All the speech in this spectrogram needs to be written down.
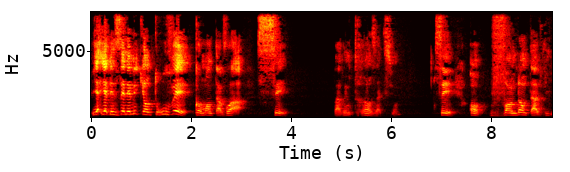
y, a, des ennemis qui ont trouvé comment t'avoir. C'est par une transaction. C'est en vendant ta vie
